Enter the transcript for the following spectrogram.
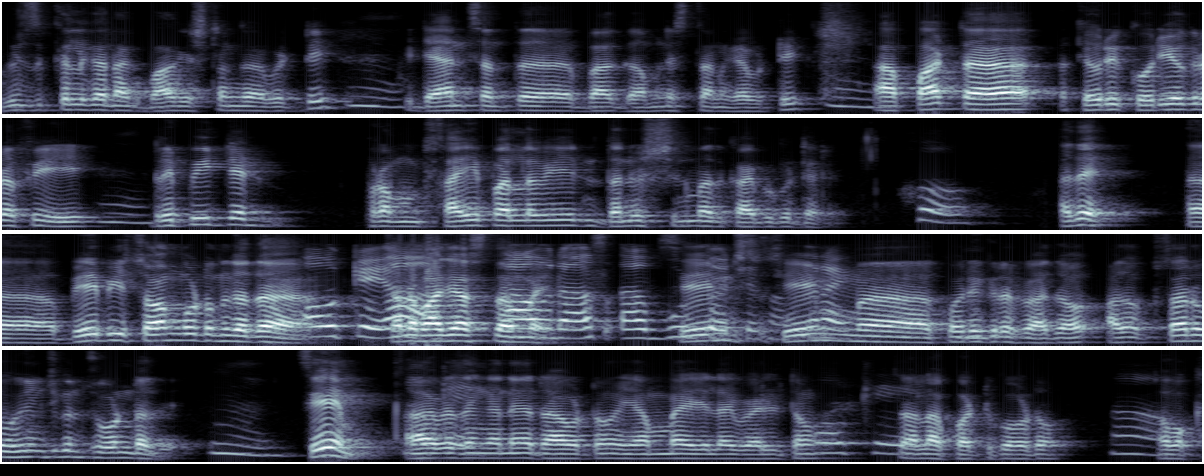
మ్యూజికల్గా నాకు బాగా ఇష్టం కాబట్టి డ్యాన్స్ అంతా బాగా గమనిస్తాను కాబట్టి ఆ పాట కెవరి choreography repeated from Sai Pallavi Dhanush సినిమా కాపీ కొట్టారు. అదే. బేబీ సాంగ్ ఉంటుంది కదా ఓకే చాలా బాగా చేస్తా సేమ్ సేమ్ కొరియోగ్రఫీ అది అది ఒకసారి ఊహించుకుని చూడండి అది సేమ్ ఆ. విధంగానే రావటం ఈ అమ్మాయి ఇలా వెళ్ళటం అలా పట్టుకోవడం ఒక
